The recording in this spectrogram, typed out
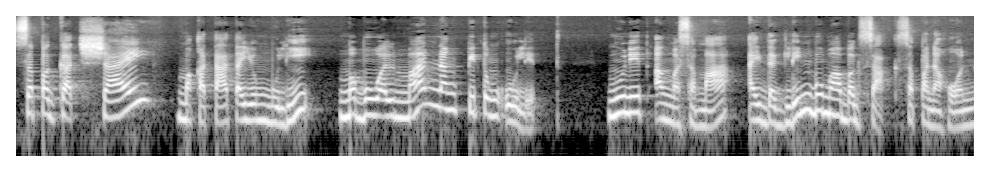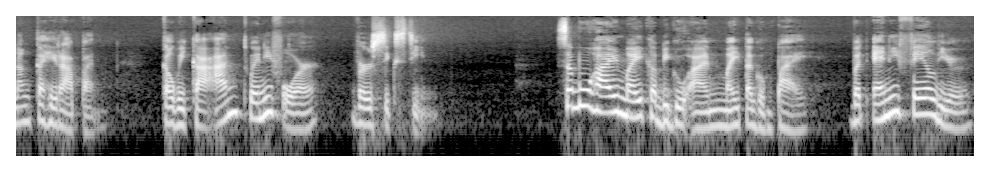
Sapagkat siya'y makatatayong muli, mabuwal man ng pitong ulit. Ngunit ang masama ay dagling bumabagsak sa panahon ng kahirapan. Kawikaan 24, verse 16. Sa buhay may kabiguan, may tagumpay. But any failure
